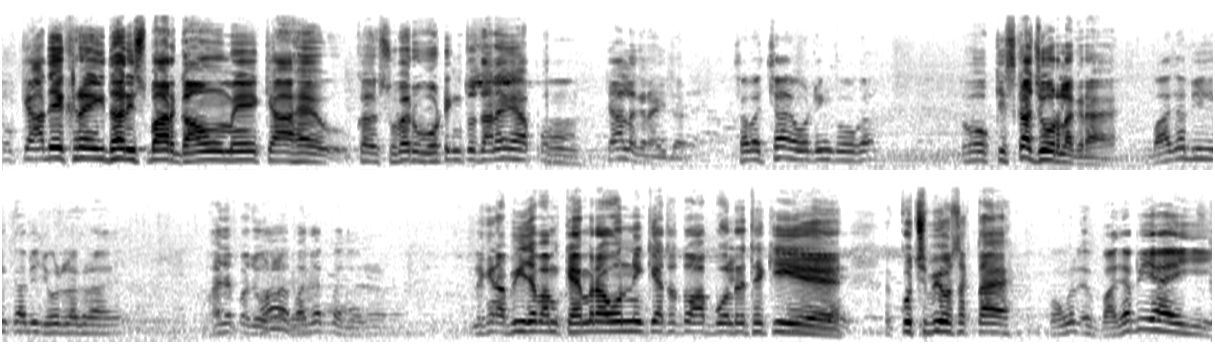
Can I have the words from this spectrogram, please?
तो क्या देख रहे हैं इधर इस बार गाँव में क्या है? सुबह वोटिंग तो जाना है आपको हाँ। क्या लग रहा है इधर? सब अच्छा है वोटिंग तो होगा। तो किसका ज़ोर लग रहा है? भाजपा का भी ज़ोर लग रहा है। भाजपा का ज़ोर हाँ। भाजपा का ज़ोर लग रहा है। लेकिन अभी जब हम कैमरा ऑन नहीं किया था तो आप बोल रहे थे कि कुछ भी हो सकता है। कांग्रेस भाजपा ही आएगी।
